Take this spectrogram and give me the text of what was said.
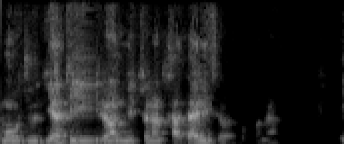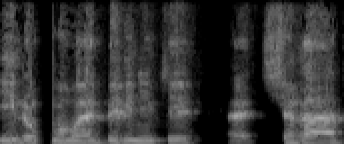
موجودیت ایران می‌تونن خطر ایجاد بکنن. این رو ما باید ببینیم که چقدر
